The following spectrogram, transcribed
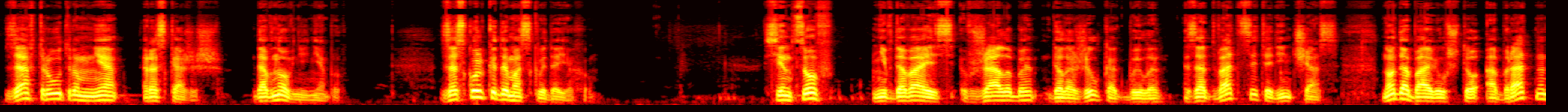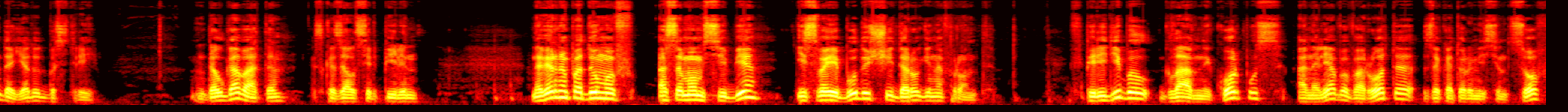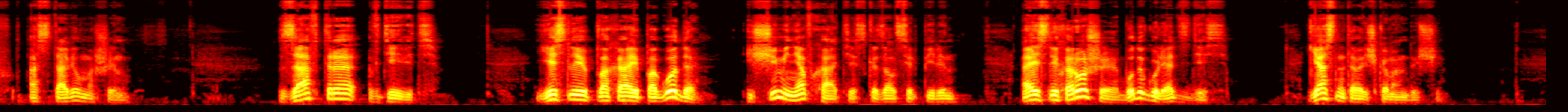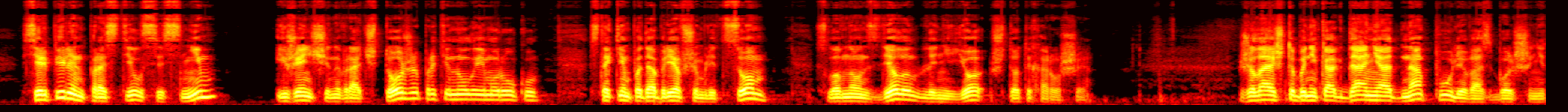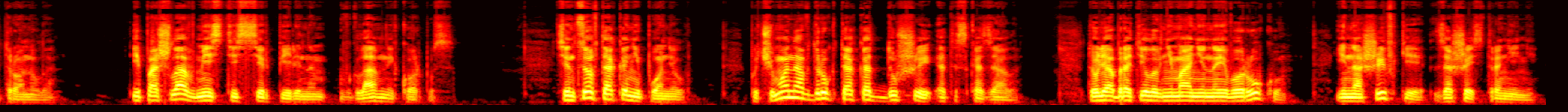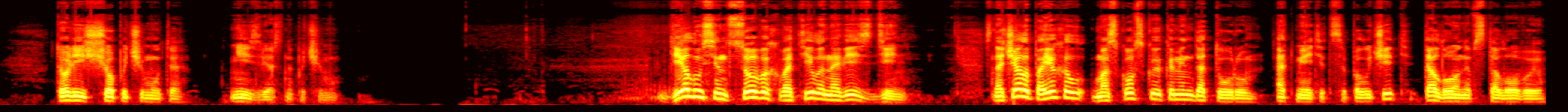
завтра утром мне расскажешь. Давно в ней не был. За сколько до Москвы доехал? Сенцов, не вдаваясь в жалобы, доложил, как было, за 21 час, но добавил, что обратно доедут быстрее. Долговато, сказал Серпилин. Наверное, подумав о самом себе и своей будущей дороге на фронт. Впереди был главный корпус, а налево ворота, за которыми Сенцов оставил машину. Завтра в девять. Если плохая погода, ищи меня в хате, сказал Серпилин. А если хорошая, буду гулять здесь. Ясно, товарищ командующий. Серпилин простился с ним, и женщина-врач тоже протянула ему руку с таким подобревшим лицом, словно он сделал для нее что-то хорошее. Желаю, чтобы никогда ни одна пуля вас больше не тронула. И пошла вместе с Серпилиным в главный корпус. Сенцов так и не понял, почему она вдруг так от души это сказала. То ли обратила внимание на его руку, и нашивки за шесть ранений, то ли еще почему-то, неизвестно почему. Делу Сенцова хватило на весь день. Сначала поехал в московскую комендатуру отметиться, получить талоны в столовую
